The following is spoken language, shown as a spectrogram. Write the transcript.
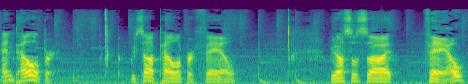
and Pelipper. we saw Pelipper fail. We also saw it fail.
